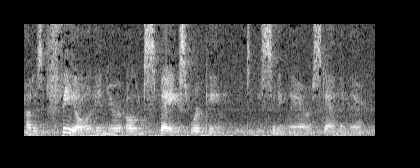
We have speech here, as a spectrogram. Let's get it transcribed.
How does it feel in your own space working to be sitting there or standing there?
